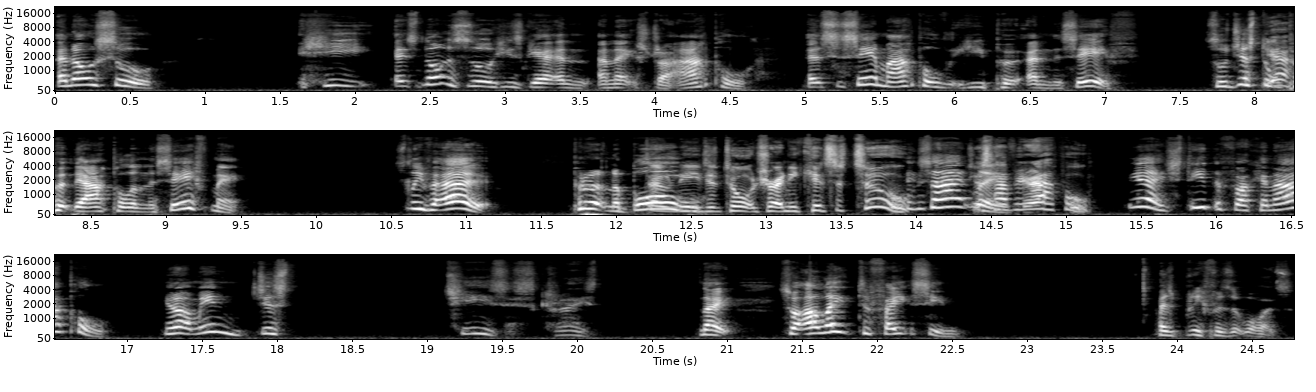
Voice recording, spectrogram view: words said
And also, he. It's not as though he's getting an extra apple. It's the same apple that he put in the safe. So just don't Yeah. put the apple in the safe, mate. Just leave it out. Put it in a bowl. Don't need to torture any kids at all. Exactly. Just have your apple. Yeah, just eat the fucking apple. You know what I mean? Just Jesus Christ. Now, so I liked the fight scene, as brief as it was.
